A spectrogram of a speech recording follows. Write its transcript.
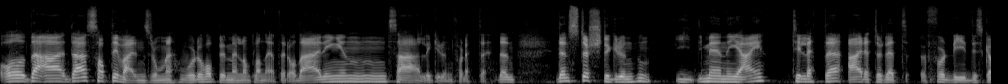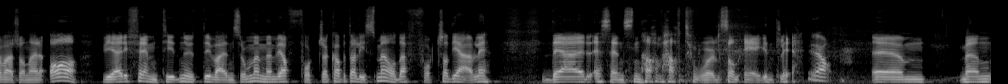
og det er, det er satt i verdensrommet, hvor du hopper mellom planeter. Og det er ingen særlig grunn for dette. Den, den største grunnen, mener jeg, til dette er rett og slett fordi de skal være sånn her Å, vi er i fremtiden ute i verdensrommet, men vi har fortsatt kapitalisme, og det er fortsatt jævlig. Det er essensen av Outworld sånn egentlig. Ja. Um, men,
